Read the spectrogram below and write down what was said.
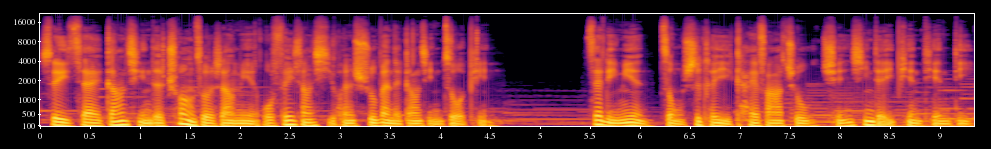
所以在钢琴的创作上面，我非常喜欢舒曼的钢琴作品，在里面总是可以开发出全新的一片天地。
